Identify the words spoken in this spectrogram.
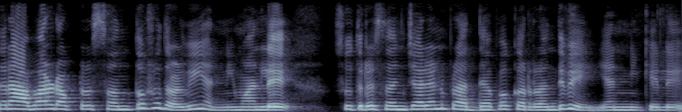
तर आभार डॉक्टर संतोष दळवी यांनी मानले. सूत्रसंचालन प्राध्यापक रणदिवे यांनी केले.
